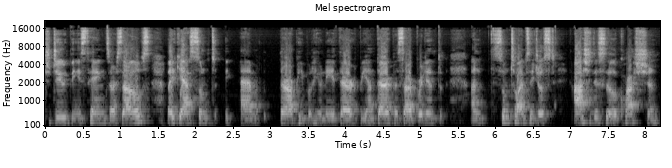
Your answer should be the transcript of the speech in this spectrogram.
to do these things ourselves. Like yes, some um, there are people who need therapy, and therapists are brilliant, and sometimes they just ask you this little question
